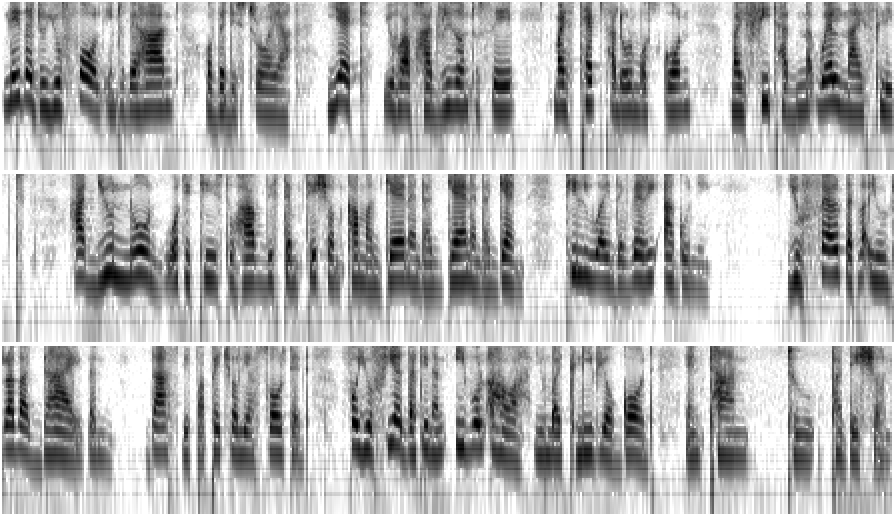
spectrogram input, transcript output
neither do you fall into the hand of the destroyer. Yet you have had reason to say, My steps had almost gone, my feet had well nigh slipped. Had you known what it is to have this temptation come again and again and again, till you are in the very agony, you felt that you'd rather die than thus be perpetually assaulted, for you feared that in an evil hour you might leave your God and turn to perdition.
